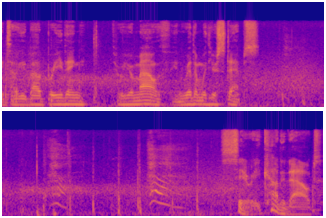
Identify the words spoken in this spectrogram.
I tell you about breathing? Through your mouth, in rhythm with your steps. Ciri, cut it out.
